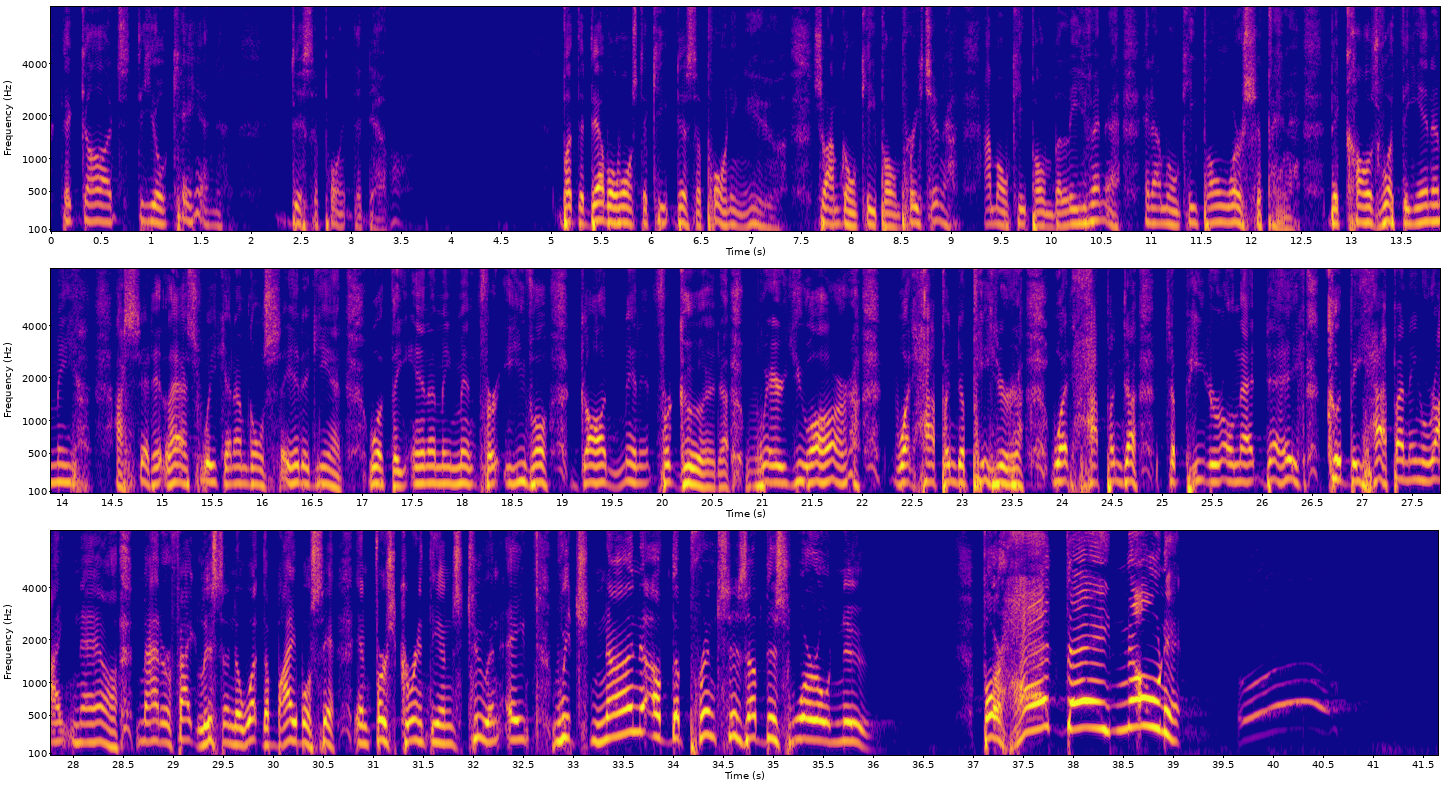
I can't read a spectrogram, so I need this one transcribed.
that God still can disappoint the devil. But the devil wants to keep disappointing you. So I'm going to keep on preaching. I'm going to keep on believing. And I'm going to keep on worshiping. Because what the enemy, I said it last week and I'm going to say it again. What the enemy meant for evil, God meant it for good. Where you are, what happened to Peter, what happened to, to Peter on that day could be happening right now. Matter of fact, listen to what the Bible said in 1 Corinthians 2 and 8, which none of the princes of this world knew. For had they known it,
